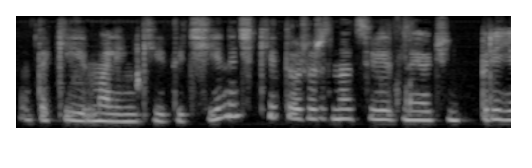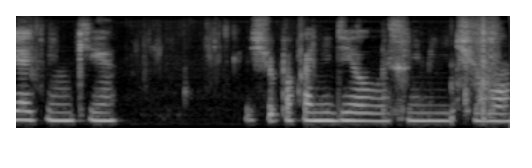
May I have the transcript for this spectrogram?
Вот такие маленькие тычиночки, тоже разноцветные, очень приятненькие. Еще пока не делала с ними ничего.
